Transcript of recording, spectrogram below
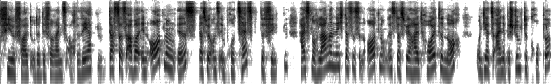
Vielfalt oder Differenz auch werten. Dass das aber in Ordnung ist, dass wir uns im Prozess befinden, heißt noch lange nicht, dass es in Ordnung ist, dass wir halt heute noch und jetzt eine bestimmte Gruppe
